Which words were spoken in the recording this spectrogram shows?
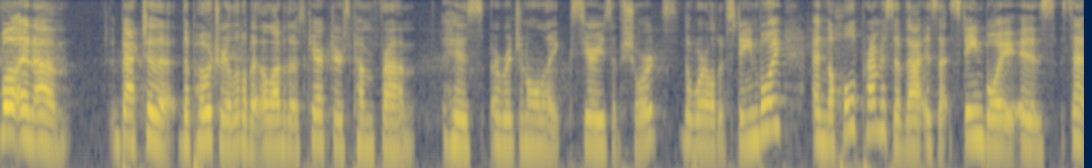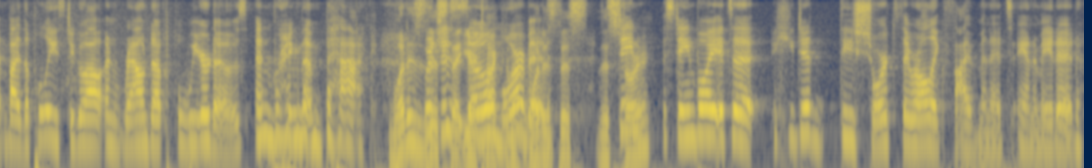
Well, and um, back to the the poetry a little bit. A lot of those characters come from his original like series of shorts, The World of Stain Boy, and the whole premise of that is that Stain Boy is sent by the police to go out and round up weirdos and bring them back. What is this is that you're so talking about? What is this this Stain, story? Stain Boy, it's a he did these shorts. They were all like five minutes animated.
